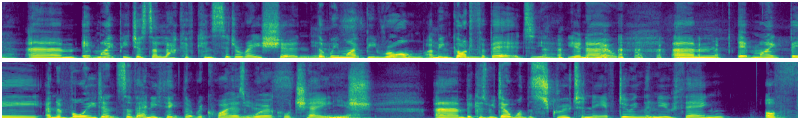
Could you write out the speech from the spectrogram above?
Yeah. Um, it might be just a lack of consideration that we might be wrong. I mean, God forbid, Yeah. you know? um, it might be an avoidance of anything that requires work or change um, because we don't want the scrutiny of doing the new thing, of,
